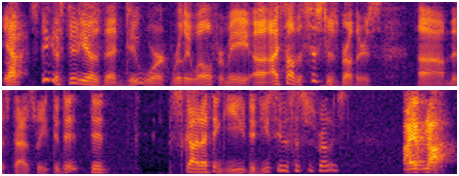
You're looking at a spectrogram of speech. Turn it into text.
Well, speaking of studios that do work really well for me, uh, I saw the Sisters Brothers um, this past week. Did it? Did Scott? I think you did. You see the Sisters Brothers? I have not.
